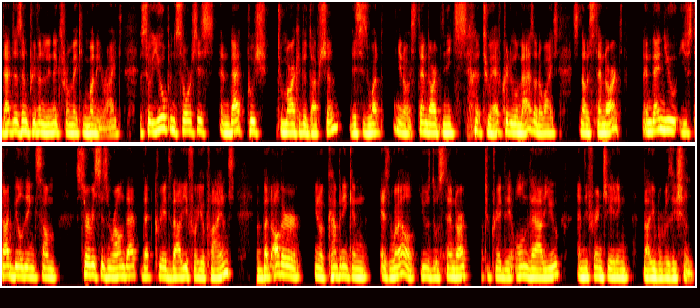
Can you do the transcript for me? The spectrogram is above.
that doesn't prevent Linux from making money, right? So you open sources and that push to market adoption. This is what you know standard needs to have critical mass. Otherwise, it's not a standard. And then you you start building some services around that that create value for your clients. But other you know company can as well use those standards to create their own value and differentiating value proposition.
